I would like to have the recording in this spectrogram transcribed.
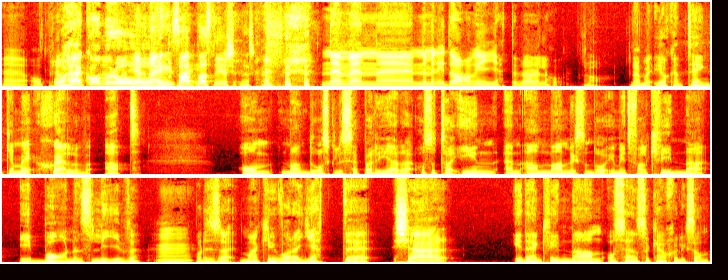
Eh, och. Och här kommer hon! ja, pappas nedkänning. Nej, men, eh, nej men idag har vi en jättebra relation. Nej, men jag kan tänka mig själv att om man då skulle separera och så ta in en annan, liksom då, i mitt fall kvinna, i barnens liv. Mm. Och det är så här, man kan ju vara jättekär i den kvinnan och sen så kanske liksom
